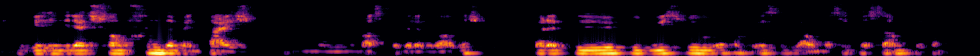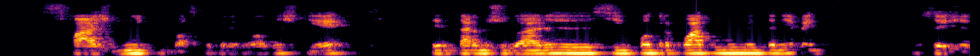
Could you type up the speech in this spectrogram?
Os bloqueios indiretos são fundamentais no, no de cadeira de rodas para que tudo isso aconteça. Há uma situação que acontece se faz muito no basquete de rodas, que é tentarmos jogar 5 eh, contra 4 momentaneamente. Ou seja,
